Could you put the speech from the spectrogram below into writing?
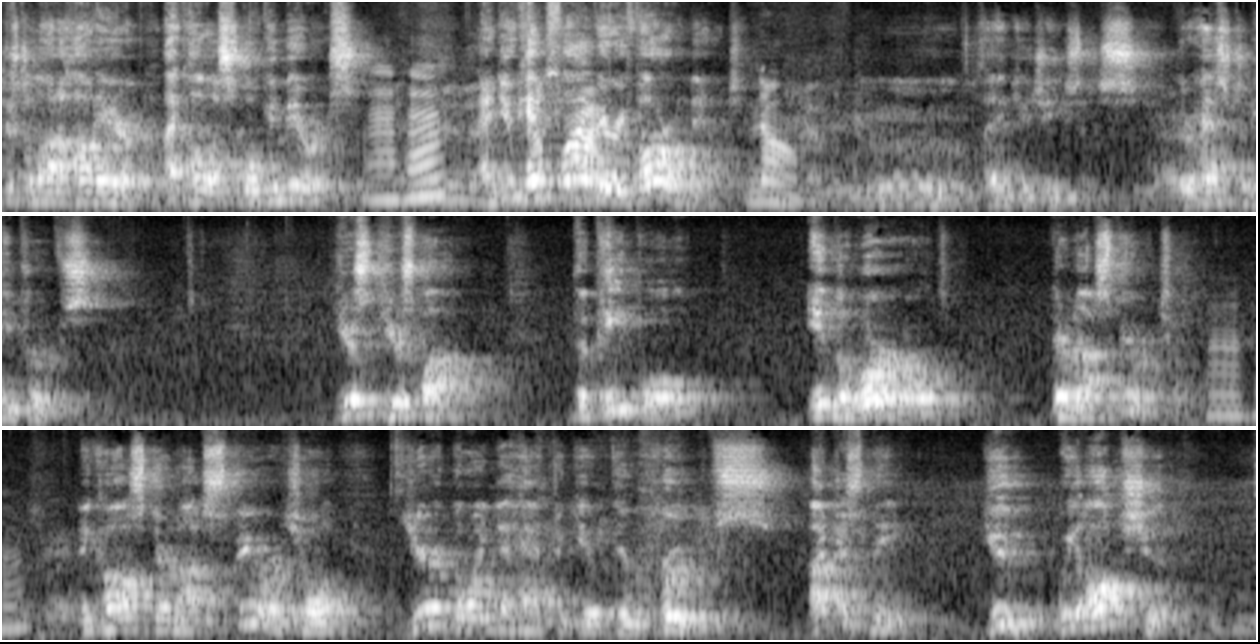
just a lot of hot air. I call it smoke and mirrors. Mm-hmm. And you can't That's fly right. very far on that. No. Mm, thank you, Jesus. There has to be proofs. Here's, here's why. The people in the world, they're not spiritual. Mm-hmm. Because they're not spiritual, you're going to have to give them proofs. Not just me. You, we all should. Mm-hmm.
